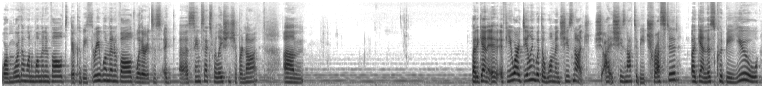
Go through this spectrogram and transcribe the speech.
or more than one woman involved. There could be three women involved, whether it's a, a same sex relationship or not. Um, but again, if you are dealing with a woman, she's not she's not to be trusted. Again, this could be you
